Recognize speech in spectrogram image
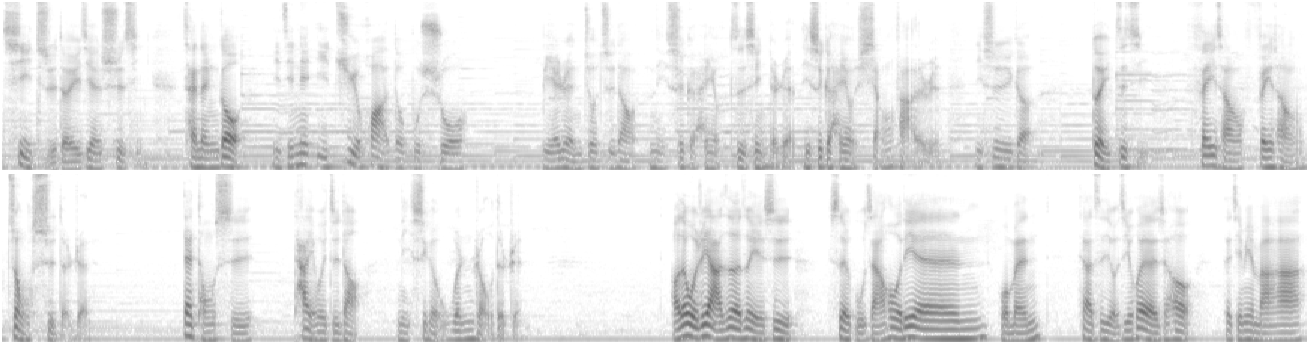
气质的一件事情，才能够。你今天一句话都不说，别人就知道你是个很有自信的人，你是个很有想法的人，你是一个对自己非常非常重视的人。但同时，他也会知道你是个温柔的人。好的，我是亚瑟，这也是涩谷杂货店。我们下次有机会的时候再见面吧，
